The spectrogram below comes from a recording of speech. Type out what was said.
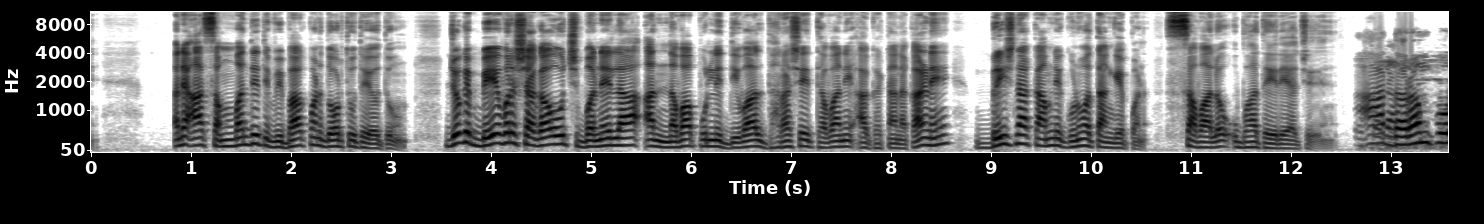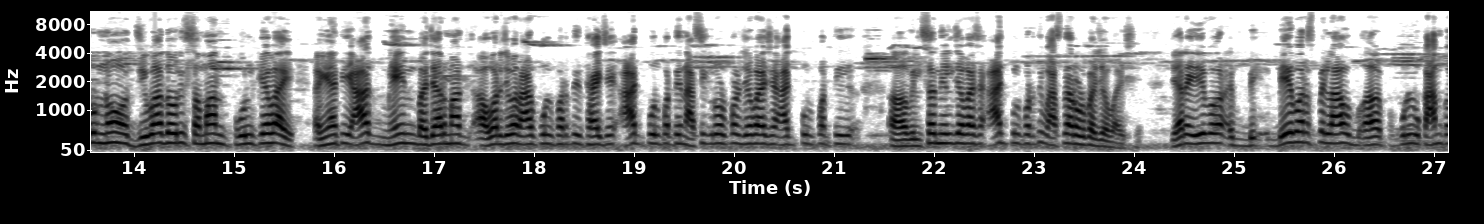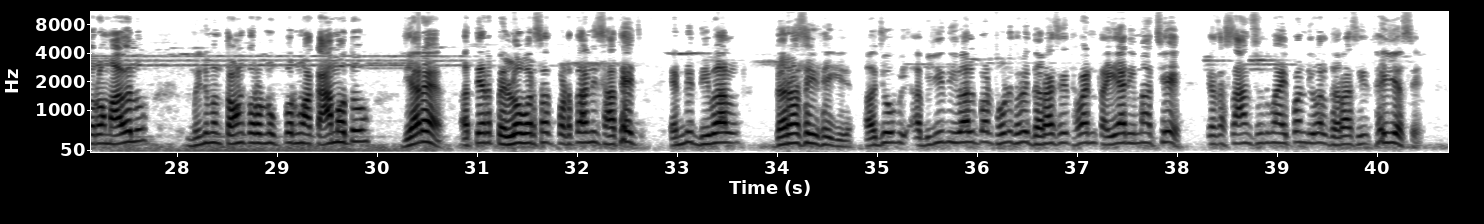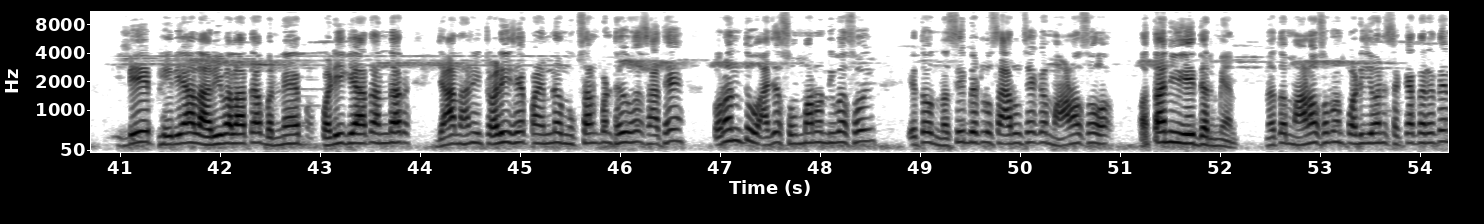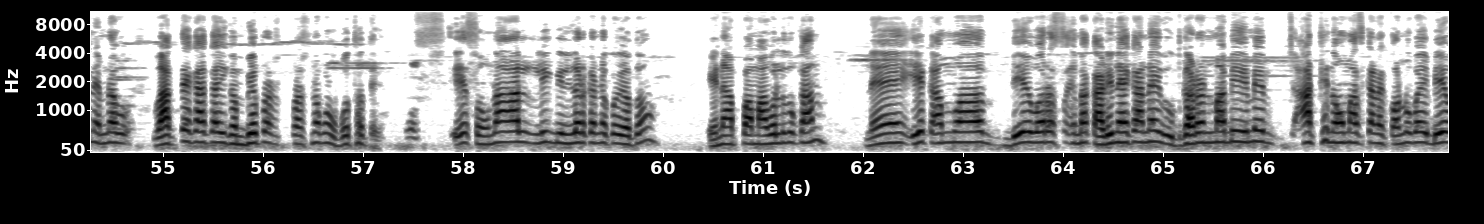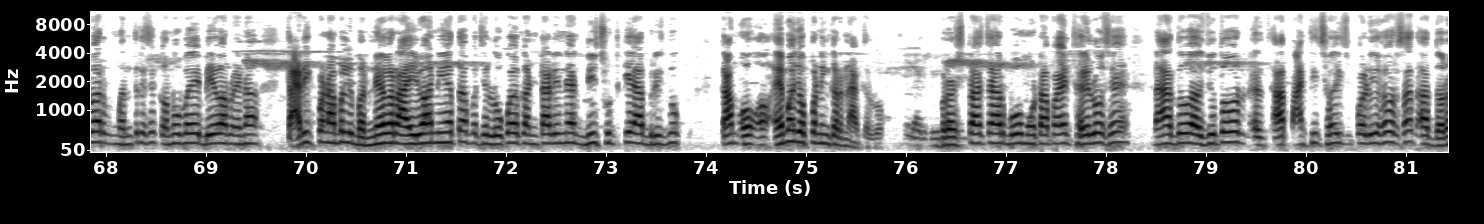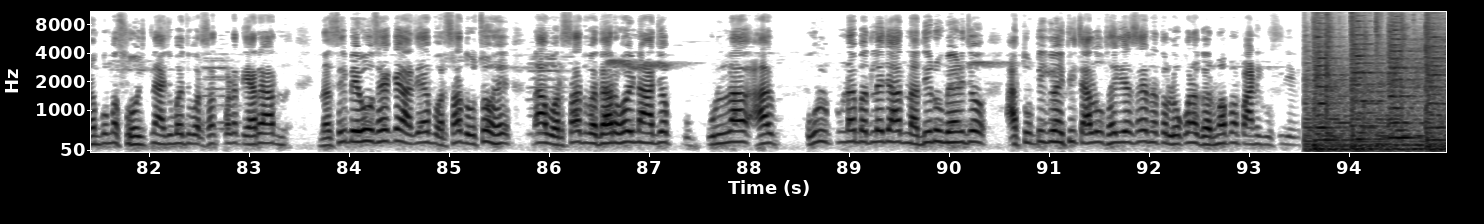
અને આ સંબંધિત વિભાગ પણ દોડતું થયું હતું. જોકે બે વર્ષ અગાઉ જ બનેલા આ નવા પુલની દિવાલ ધરાશયી થવાની આ ઘટનાના કારણે બ્રિજના કામની ગુણવત્તા અંગે પણ સવાલો ઊભા થઈ રહ્યા છે. આ ધરમપુરનો જીવાદોરી સમાન પુલ કહેવાય. અહીંયાથી આ મેઇન બજારમાં અવર જવર આ પુલ પરથી થાય છે, આ જ પુલ પરથી નાસિક રોડ પર જવાય છે, આ જ પુલ પરથી વિલ્સન હિલ જવાય છે, આ જ પુલ પરથી વાસદા રોડ પર જવાય છે. જ્યારે એ બે- વર્ષ પહેલાં પુલનું કામ કરવામાં આવેલું મિનિમમ ત્રણ કરોડનું ઉપરનું આ કામ હતું. જ્યારે અત્યારે પહેલો વરસાદ પડતાની સાથે જ એમની દિવાલ ધરાશયી થઈ ગઈ છે. હજુ બીજી દિવાલ પર થોડી થોડી ધરાશયી થવાની તૈયારીમાં છે. કે સાંજ સુધીમાં એ પણ દિવાલ ધરાશી થઈ જશે. બે ફેરિયા લારીવાલા હતા, બંને પડી ગયા હતા અંદર, જાનહાનિ ટળી છે, પણ એમને નુકસાન પણ થયું છે સાથે. પરંતુ આજે સોમવારનો દિવસ હોય, એ તો નસીબ એટલું સારું છે કે માણસો હતા નહીં એ દરમિયાન. ન તો માણસો પણ પડી જવાની શક્યતા રહેતી ને એમને વાગતે કાં કંઈ ગંભીર પ્ર- પ્રશ્ન પણ ઊભો થતે. એ સોનાલી બિલ્ડર કરીને કોઈ હતો? એને આપવામાં આવેલું હતું કામ? ને એ કામમાં બે વર્ષ એમાં કાઢી નાખ્યા અને ઉદઘાટનમાં બી એમે આઠથી નવ માસ કાઢે. કનુભાઈ બે વાર, મંત્રી છે કનુભાઈ બે વાર, એના તારીખ પણ આપેલી. બંને વાર આવવાની હતા, પછી લોકોએ કંટાળીને ની છૂટકે આ બ્રિજનું કામ એમ જ ઓપનિંગ કરી નાખેલું. ભ્રષ્ટાચાર બહુ મોટા પાયે થયેલો છે. ના તો હજુ તો આ પાંચથી છ ઇંચ પડ્યો છે વરસાદ. આ ધરમપુરમાં સો ઇંચની આજુબાજુ વરસાદ પડે, ત્યારે આ નસીબ એવું છે કે આજે વરસાદ ઓછો છે. ને વરસાદ વધારે હોય ને આજે પુલના, આ પુલને બદલે જે આ નદીનું બેણ જો આ તૂટી ગયું, અહીંથી ચાલુ થઈ જશે ને તો લોકોના ઘરમાં પણ પાણી ઘૂસી જાય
